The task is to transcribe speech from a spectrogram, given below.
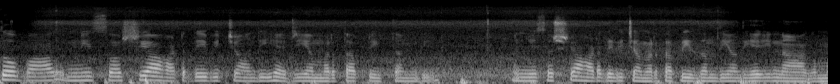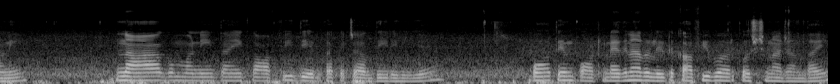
ਤੋਂ ਬਾਅਦ 1966 ਦੇ ਵਿੱਚ ਆਉਂਦੀ ਹੈ ਜੀ ਅਮਰਤਾ ਪ੍ਰੀਤਮ ਦੀ। 1966 ਦੇ ਵਿੱਚ ਅਮਰਤਾ ਪ੍ਰੀਤਮ ਦੀ ਆਉਂਦੀ ਹੈ ਜੀ ਨਾਗਮਣੀ। ਨਾਗਮਣੀ ਤਾਂ ਇਹ ਕਾਫੀ ਦੇਰ ਤੱਕ ਚੱਲਦੀ ਰਹੀ ਹੈ। ਬਹੁਤ ਇੰਪੋਰਟੈਂਟ ਹੈ। ਇਹਦੇ ਨਾਲ ਰਿਲੇਟ ਕਾਫੀ ਵਾਰ ਕੁਐਸਚਨ ਆ ਜਾਂਦਾ ਹੈ।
